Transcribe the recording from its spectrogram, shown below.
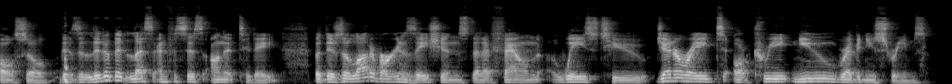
also. There's a little bit less emphasis on it today, but there's a lot of organizations that have found ways to generate or create new revenue streams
